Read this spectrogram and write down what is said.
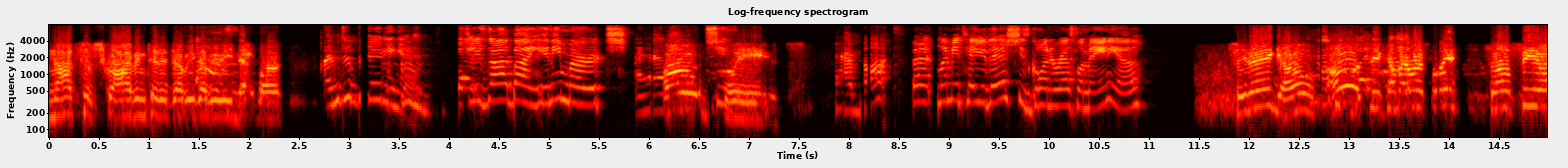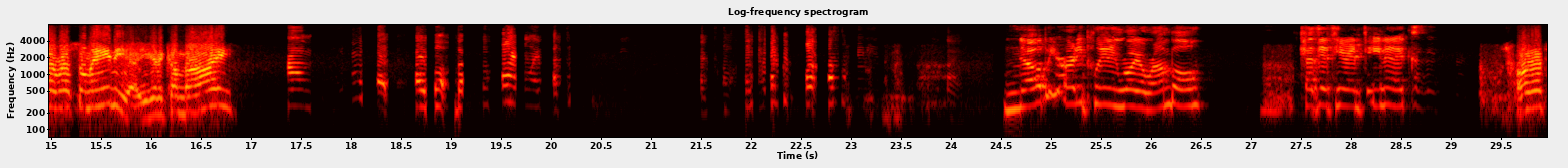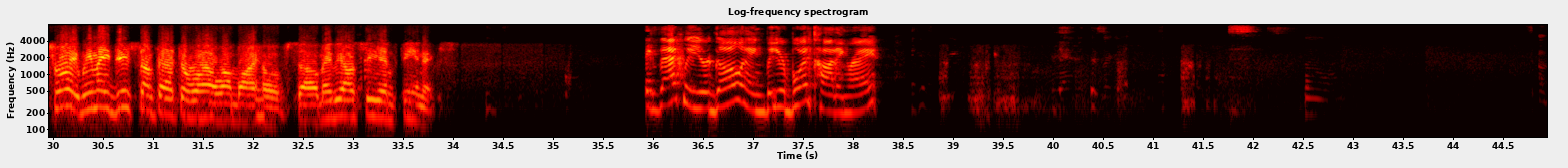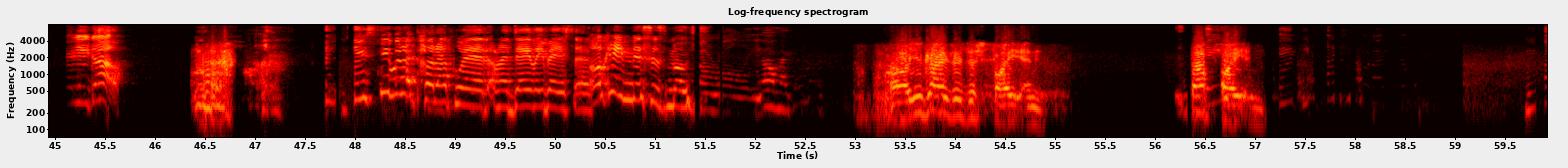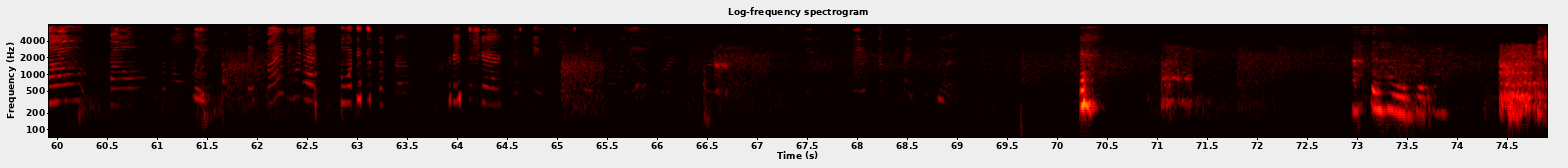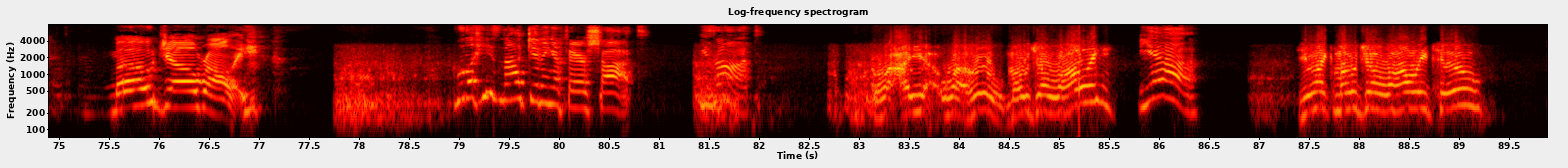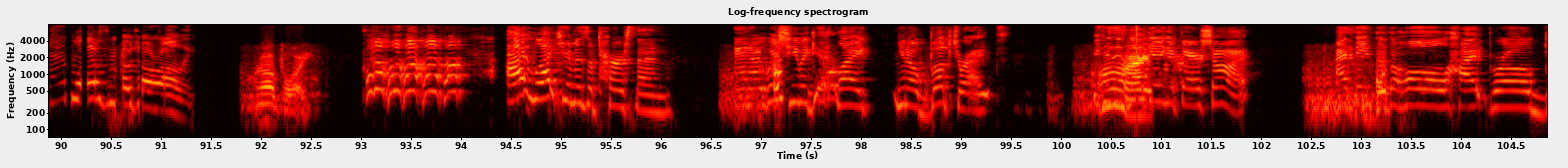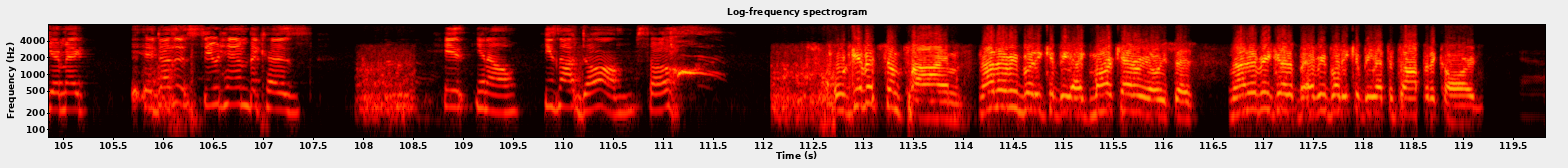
not subscribing to the WWE network? I'm debating it. She's not buying any merch. I have, Oh, She's- please. I have not. But let me tell you this: she's going to WrestleMania. See, there you go. Oh, so you come at WrestleMania. So I'll see you at WrestleMania. You gonna come by? Um, yeah, but I but but before I only bought I haven't bought WrestleMania. No, but you're already planning Royal Rumble because it's here in Phoenix. Oh, that's right. We may do something at the Royal Rumble. I hope so. Maybe I'll see you in Phoenix. Exactly, you're going, but you're boycotting, right? There you go. Do you see what I put up with on a daily basis? Okay, Mrs. Mojo Rawley. Oh my god. Oh, you guys are just fighting. Stop fighting. No, no, Rawley. If I had voiceover of Chris Jericho saying Mojo Rawley over and over again, Mojo Rawley. Well, he's not getting a fair shot. He's not. What, are you, what, who? Mojo Rawley? Yeah. You like Mojo Rawley too? Loves Mojo Rawley. Oh boy. I like him as a person, and I wish he would get like you know booked right because he's not getting a fair shot. I think that the whole hype bro gimmick it doesn't suit him because he you know he's not dumb. So Well, give it some time. Not everybody could be like Mark Henry always says. Not every good, everybody could be at the top of the card.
